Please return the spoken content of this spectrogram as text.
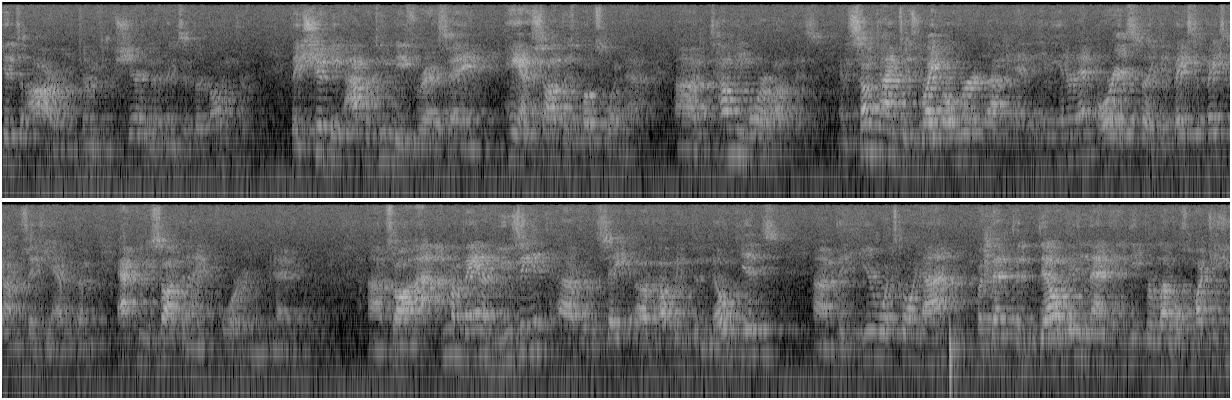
kids are in terms of sharing the things that they're going through. They should be opportunities for us saying, hey, I saw this post night. Uh, tell me more about this. And sometimes it's right over uh, in, the internet, or it's like a face-to-face conversation you have with them after you saw it the night before and you connected with them. Um, so I, am a fan of using it uh, for the sake of helping to know kids, uh, to hear what's going on, but then to delve in that in deeper level as much as you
